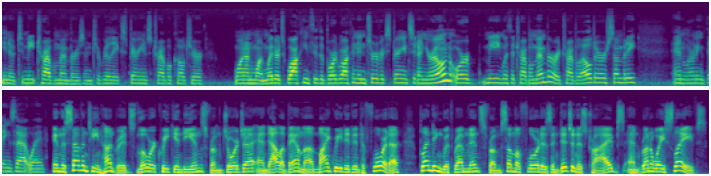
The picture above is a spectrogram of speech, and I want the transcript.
you know, to meet tribal members and to really experience tribal culture one on one, whether it's walking through the boardwalk and then sort of experience it on your own or meeting with a tribal member or a tribal elder or somebody and learning things that way. In the 1700s, Lower Creek Indians from Georgia and Alabama migrated into Florida, blending with remnants from some of Florida's indigenous tribes and runaway slaves.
